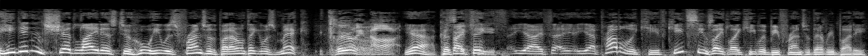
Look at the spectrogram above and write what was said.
He didn't shed light as to who he was friends with, but I don't think it was Mick. Clearly not. Yeah, because I think Keith. yeah, I th- yeah, probably Keith. Keith seems like like he would be friends with everybody.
